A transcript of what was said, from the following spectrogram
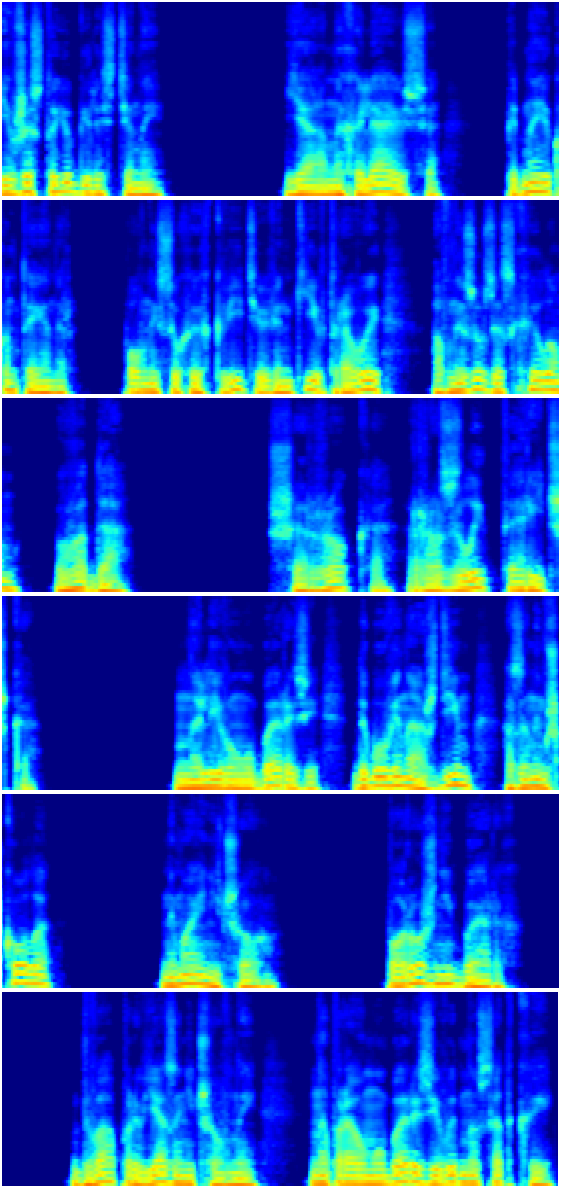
і вже стою біля стіни. Я нахиляюся, під нею контейнер, повний сухих квітів, вінків, трави, а внизу за схилом вода. Широка, розлита річка. На лівому березі, де був і наш дім, а за ним школа, немає нічого. Порожній берег, два прив'язані човни. На правому березі видно садки,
